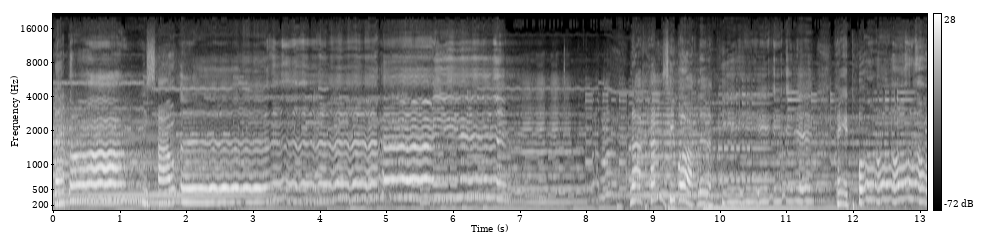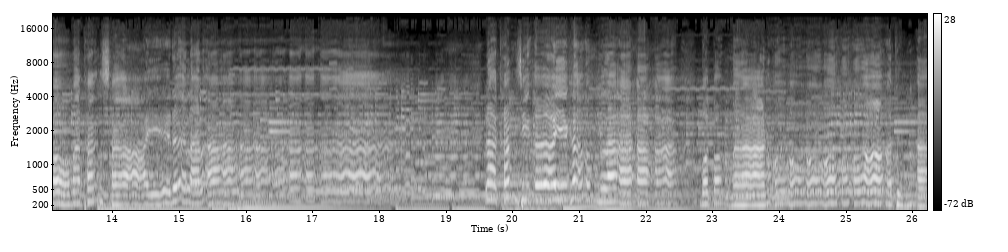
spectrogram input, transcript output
แต่น้องสาวเอ๋ยรักครั้งสิบอกเลิกพี่ให้โท รมาทั้งสายเด้อลาลารักครั้งสิเอ่ยคำลาบ่ต้องมาโนถึงอา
